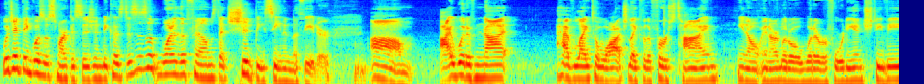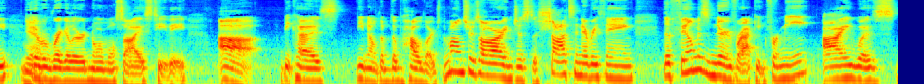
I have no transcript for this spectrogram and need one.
Which I think was a smart decision because this is a, one of the films that should be seen in the theater. Um, I would have not have liked to watch like for the first time, you know, in our little whatever 40 inch TV. Yeah. We have a regular normal size TV. Uh because you know the, the how large the monsters are and just the shots and everything. The film is nerve wracking for me. I was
